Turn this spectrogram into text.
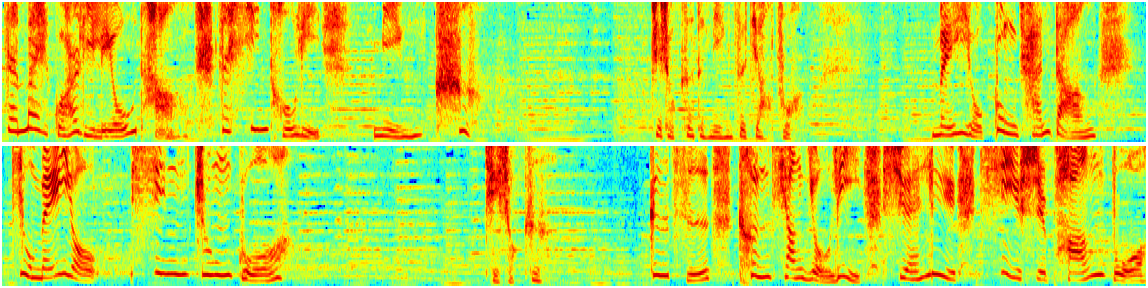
在脉管里流淌，在心头里铭刻。这首歌的名字叫做“没有共产党，就没有新中国”。这首歌。歌词铿锵有力，旋律气势磅礴。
